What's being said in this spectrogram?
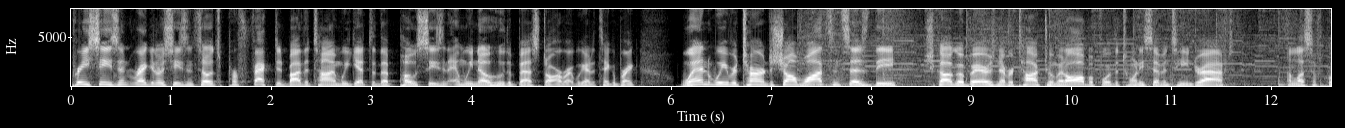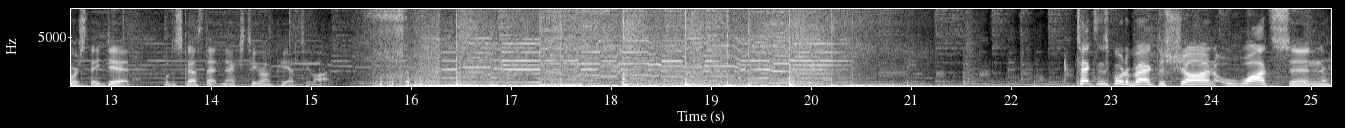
preseason, regular season, so it's perfected by the time we get to the postseason and we know who the best are, right? We got to take a break. When we return, Deshaun Watson says the Chicago Bears never talked to him at all before the 2017 draft, unless, of course, they did. We'll discuss that next here on PFT Live. Texans quarterback Deshaun Watson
